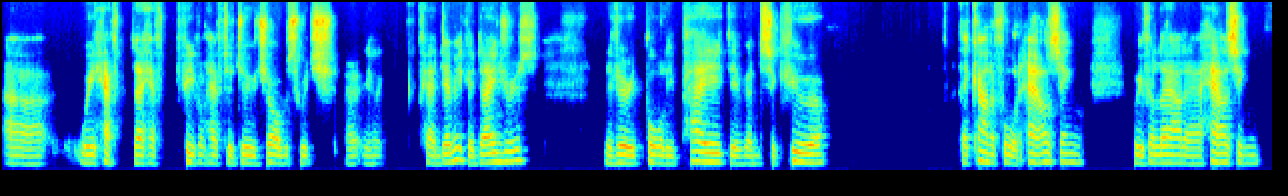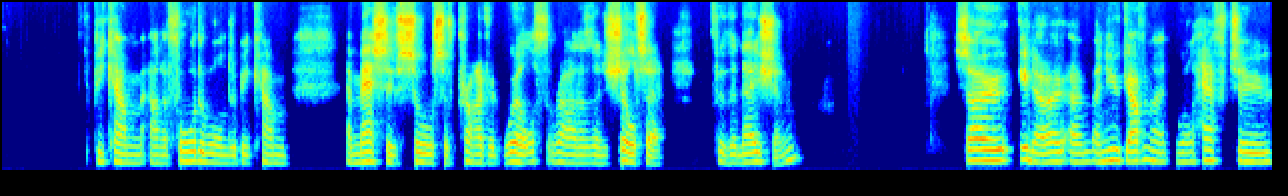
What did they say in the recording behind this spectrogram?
Uh, we have, they have, people have to do jobs which uh, in a pandemic are dangerous. They're very poorly paid. They're insecure. They can't afford housing. We've allowed our housing to become unaffordable and to become a massive source of private wealth rather than shelter for the nation. So, you know, um, a new government will have to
